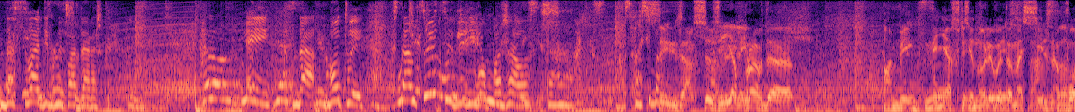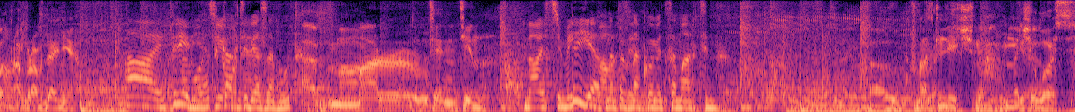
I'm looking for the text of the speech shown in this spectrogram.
Да, свадебный подарок. Эй, да, вот вы. Станцуйте для него, пожалуйста. Спасибо. Сюзи, я правда... Меня втянули в это насильно. Вот оправдание. Привет, как тебя зовут? Мартин. Приятно познакомиться, Мартин. Отлично. Началось.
